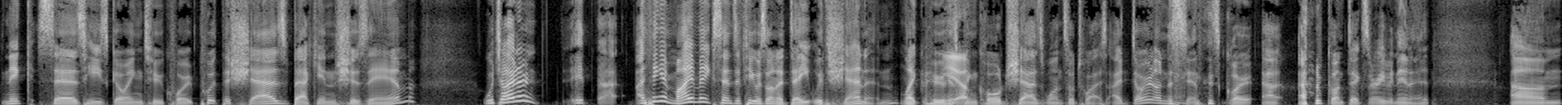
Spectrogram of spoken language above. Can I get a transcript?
Nick says he's going to quote put the Shaz back in Shazam, which I don't. it. Uh, I think it might make sense if he was on a date with Shannon, like who has Yep. been called Shaz once or twice. I don't understand this quote out, out of context or even in it. Um,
